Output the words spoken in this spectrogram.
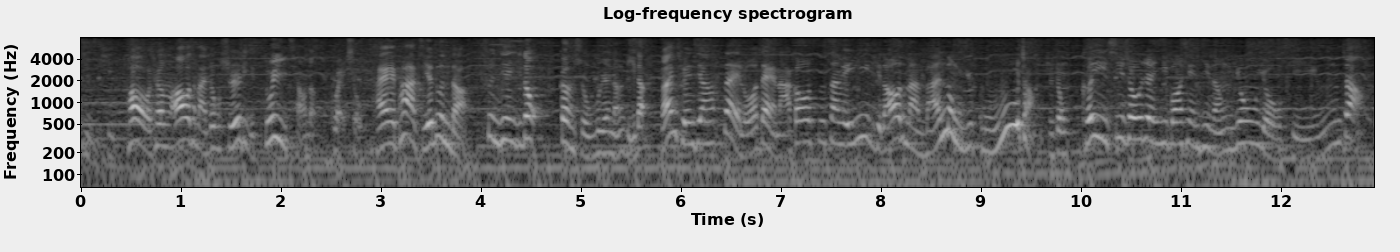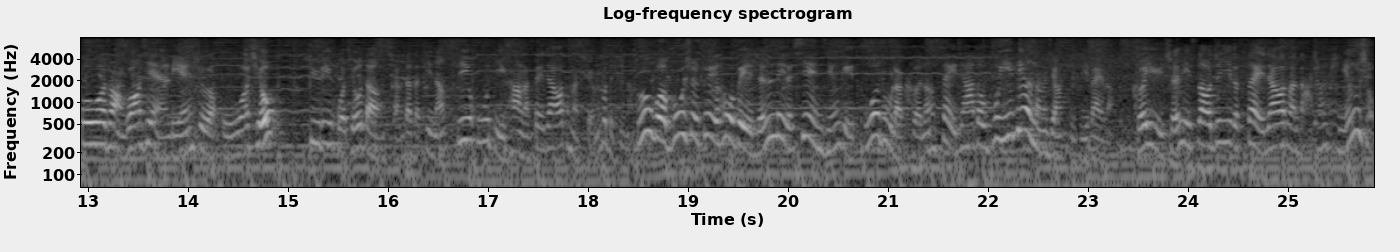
极武器，号称奥特曼中实力最强的怪兽。海帕杰顿的瞬间移动更是无人能敌的，完全将赛罗、戴拿、高斯三位一体的奥特曼玩弄于股掌之中，可以吸收任意光线技能，拥有屏障、波状光线、连射火球。蓄力火球等强大的技能，几乎抵抗了赛迦奥特曼全部的技能。如果不是最后被人类的陷阱给拖住了，可能赛迦都不一定能将其击败了。可与神秘四奥之一的赛迦奥特曼打成平手。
